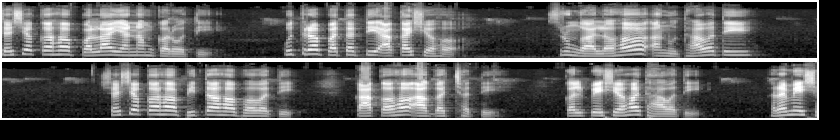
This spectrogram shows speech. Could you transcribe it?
શશક પલાયનમ કરોતી. કુત્ર પતતી આકાશ શૃંગાલ અનુધાવતી શશક ભીત ભવતી કાક આગચ્છતિ કલ્પેશ ધાવતી રમેશ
